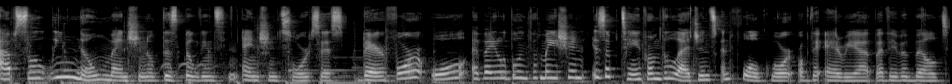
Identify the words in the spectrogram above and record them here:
absolutely no mention of these buildings in ancient sources. Therefore, all available information is obtained from the legends and folklore of the area where they were built,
